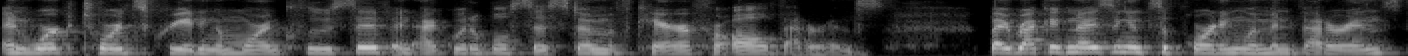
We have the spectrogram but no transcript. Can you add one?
and work towards creating a more inclusive and equitable system of care for all veterans. By recognizing and supporting women veterans,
